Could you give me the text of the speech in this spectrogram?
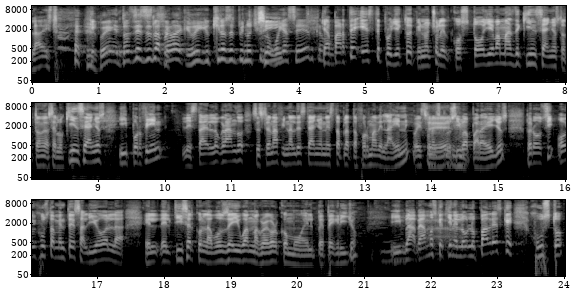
La histo- Güey, entonces esa es la prueba de que, güey, yo quiero hacer Pinocho y Sí. lo voy a hacer. Que aparte este proyecto de Pinocho le costó, lleva más de 15 años tratando de hacerlo, 15 años y por fin le está logrando, se estrena a final de este año en esta plataforma de la N, es una Sí. exclusiva para ellos, pero sí, hoy justamente salió la- el, el teaser con la voz de Iwan McGregor como el Pepe Grillo. Y va- veamos qué tiene. Lo, lo padre es que justo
